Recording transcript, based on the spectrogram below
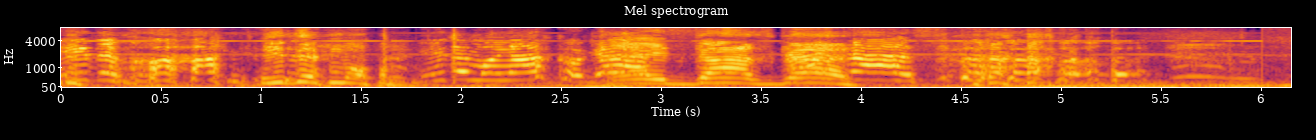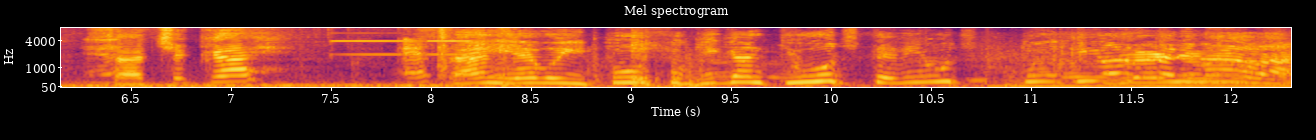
idemo, Idemo. idemo jako, gas. Ej, gas, Aj, gas. gas. Sačekaj. E, Stani, evo i tu su giganti, uđite vi, uđite. Tu ti ostani mala.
